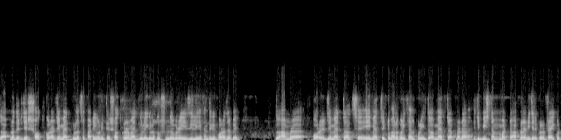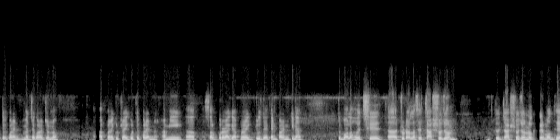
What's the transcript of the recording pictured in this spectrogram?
তো আপনাদের যে শতকরার যে ম্যাথগুলো আছে পাটিগণিতে, শতকরার ম্যাথগুলো এগুলো খুব সুন্দর করে ইজিলি এখান থেকে করা যাবে। তো আমরা পরের যে ম্যাথটা আছে, এই ম্যাথটা একটু ভালো করে খেয়াল করি। তো ম্যাথটা আপনারা, এই যে বিশ নাম্বারটা, আপনারা নিজের একটু ট্রাই করতে পারেন ম্যাথটা করার জন্য। আপনারা একটু ট্রাই করতে পারেন। আমি সলভ করার আগে আপনারা একটু দেখেন পারেন কিনা। তো বলা হচ্ছে টোটাল আছে চারশো জন। তো চারশো জন লোকের মধ্যে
